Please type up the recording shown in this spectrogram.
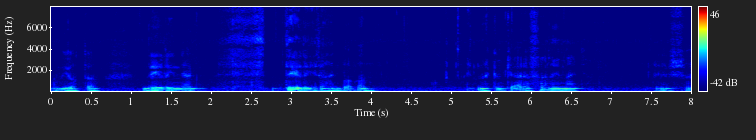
ami ott a déli, nyeg, déli irányba van. Itt nekünk erre felé megy. És uh,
